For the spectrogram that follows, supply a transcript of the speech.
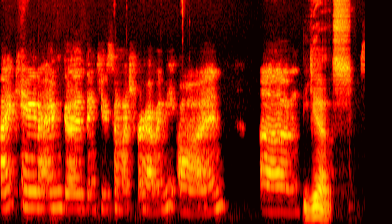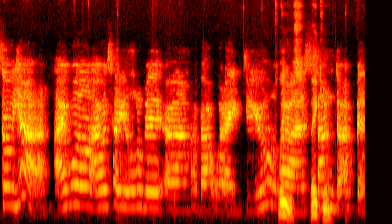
Hi, Kane. I'm good. Thank you so much for having me on. Um, yes. So yeah, I will. I will tell you a little bit um, about what I do. Please, uh, thank summed you. up in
